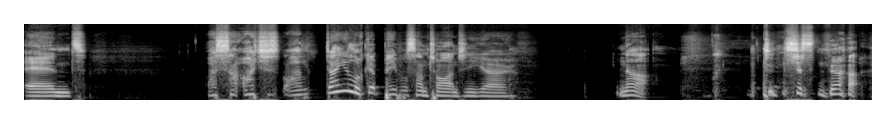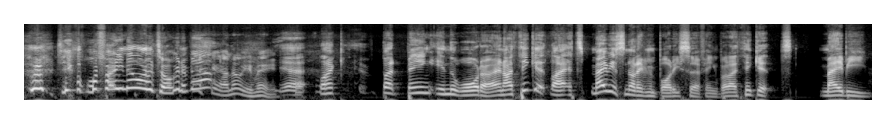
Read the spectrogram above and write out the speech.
And I, I just, I, don't you look at people sometimes and you go, nah. just nah. well, you know what I'm talking about? Yeah, I know what you mean. Yeah, like, but being in the water, and I think it like it's maybe it's not even body surfing, but I think it's maybe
